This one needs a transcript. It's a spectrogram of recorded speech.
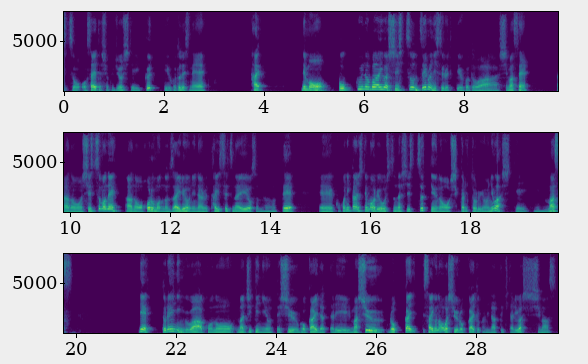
質を抑えた食事をしていくっていうことですね。はい。でも、僕の場合は脂質をゼロにするっていうことはしません。あの、脂質もね、あの、ホルモンの材料になる大切な栄養素なので、えーここに関しても良質な脂質っていうのをしっかり取るようにはしています。で、トレーニングはこの、まあ、時期によって週5回だったり、まあ、週6回、最後の方は週6回とかになってきたりはします。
